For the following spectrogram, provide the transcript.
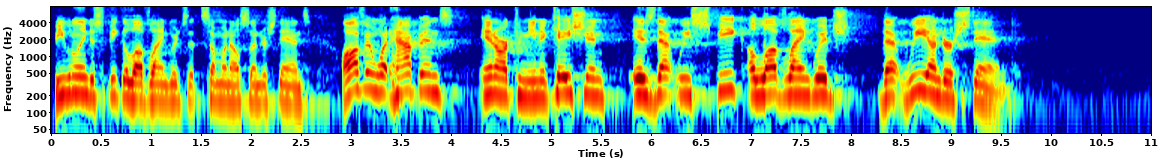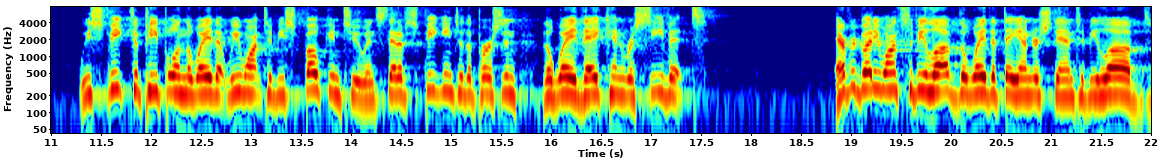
Be willing to speak a love language that someone else understands. Often, what happens in our communication is that we speak a love language that we understand. We speak to people in the way that we want to be spoken to instead of speaking to the person the way they can receive it. Everybody wants to be loved the way that they understand to be loved.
